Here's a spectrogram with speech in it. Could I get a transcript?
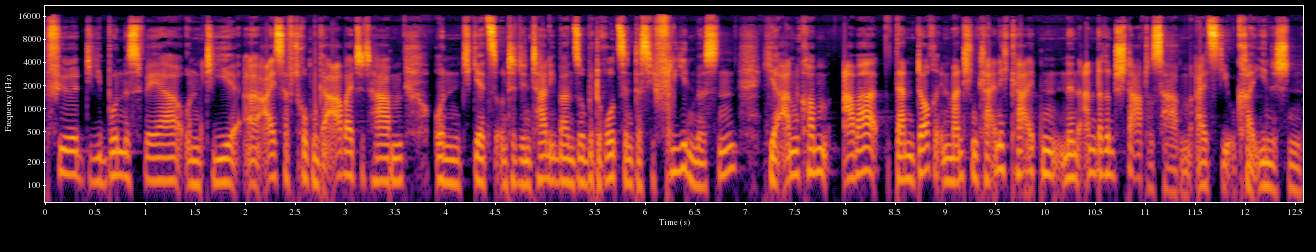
für die Bundeswehr und die äh, ISAF-Truppen gearbeitet haben und jetzt unter den Taliban so bedroht sind, dass sie fliehen müssen, hier ankommen, aber dann doch in manchen Kleinigkeiten einen anderen Status haben als die ukrainischen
